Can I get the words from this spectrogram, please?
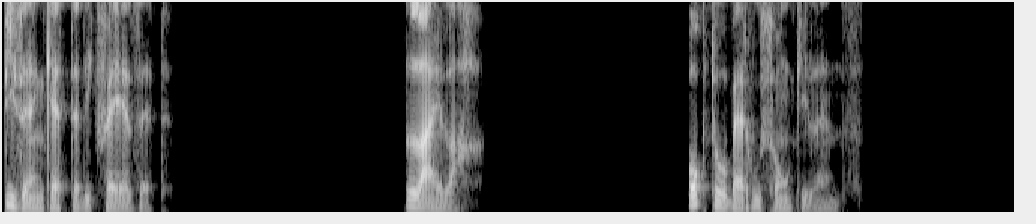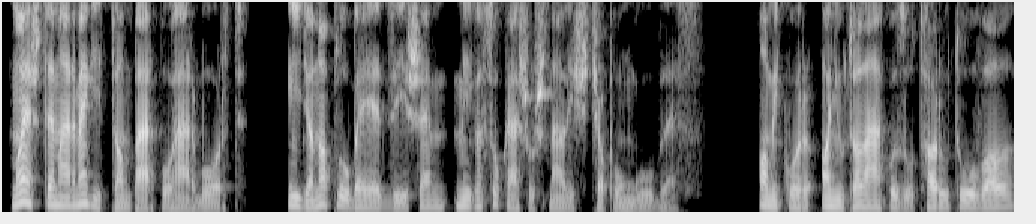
Tizenkettedik fejezet Laila Október 29 Ma este már megittam pár pohár bort, így a naplóbejegyzésem még a szokásosnál is csapongóbb lesz. Amikor anyu találkozott Harutóval,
